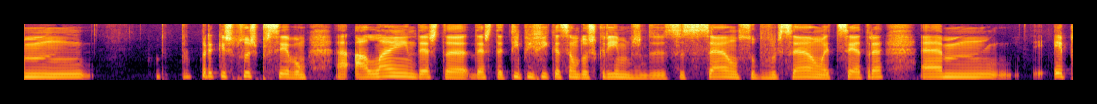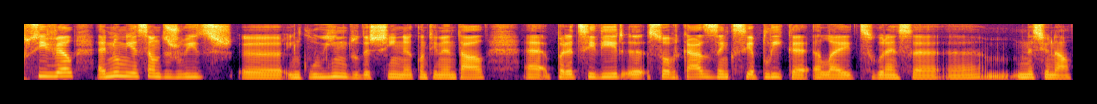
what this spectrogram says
Um, para que as pessoas percebam, além desta, desta tipificação dos crimes de secessão, subversão, etc., um, é possível a nomeação de juízes, uh, incluindo da China continental, uh, para decidir uh, sobre casos em que se aplica a lei de segurança nacional.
